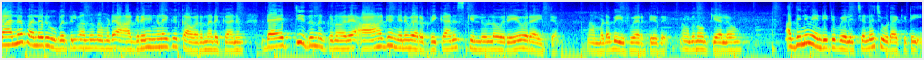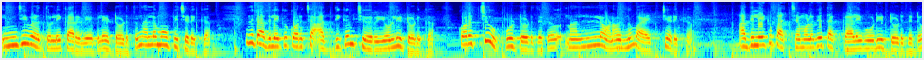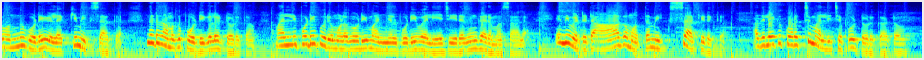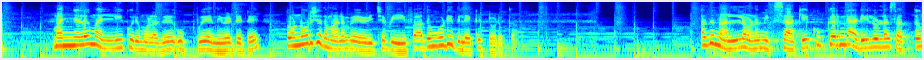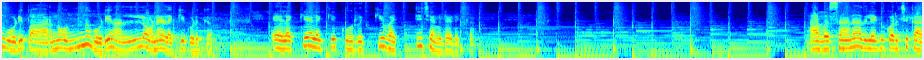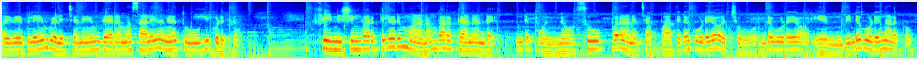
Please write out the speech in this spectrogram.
പല പല രൂപത്തിൽ വന്ന് നമ്മുടെ ആഗ്രഹങ്ങളെയൊക്കെ കവർന്നെടുക്കാനും ഡയറ്റ് ചെയ്ത് നിൽക്കണവരെ ആകെ അങ്ങനെ വിറപ്പിക്കാനും സ്കില്ലുള്ള ഒരേ ഒരു ഐറ്റം നമ്മുടെ ബീഫ് വരട്ടിയത്. നമുക്ക് നോക്കിയാലോ? അതിന് വേണ്ടിയിട്ട് വെളിച്ചെണ്ണ ചൂടാക്കിയിട്ട് ഇഞ്ചി വെളുത്തുള്ളി കറിവേപ്പില ഇട്ട് കൊടുത്ത് നല്ല മൂപ്പിച്ചെടുക്കുക. എന്നിട്ട് അതിലേക്ക് കുറച്ച് അധികം ചെറിയുള്ളി ഇട്ട് കൊടുക്കുക. കുറച്ച് ഉപ്പ് ഇട്ട് കൊടുത്തിട്ട് നല്ലോണം ഒന്ന് വഴറ്റിയെടുക്കുക. അതിലേക്ക് പച്ചമുളക് തക്കാളി കൂടി ഇട്ട് കൊടുത്തിട്ട് ഒന്നുകൂടി ഇളക്കി മിക്സ് ആക്കുക. എന്നിട്ട് നമുക്ക് പൊടികൾ ഇട്ട് കൊടുക്കാം. മല്ലിപ്പൊടി കുരുമുളക് പൊടി മഞ്ഞൾപ്പൊടി വലിയ ജീരകം ഗരം മസാല എന്നിവ ഇട്ടിട്ട് ആകെ മൊത്തം മിക്സ് ആക്കി എടുക്കുക. അതിലേക്ക് കുറച്ച് മല്ലിച്ചപ്പ് ഇട്ട് കൊടുക്കുക കേട്ടോ. മഞ്ഞൾ മല്ലി കുരുമുളക് ഉപ്പ് എന്നിവ ഇട്ടിട്ട് തൊണ്ണൂറ് ശതമാനം വേവിച്ച ബീഫ് അതും കൂടി ഇതിലേക്ക് ഇട്ട് കൊടുക്കുക. അത് നല്ലോണം മിക്സാക്കി കുക്കറിന്റെ അടിയിലുള്ള സത്തും കൂടി പാർന്ന് ഒന്നുകൂടി നല്ലോണം ഇളക്കി കൊടുക്കുക. ഇളക്കി ഇളക്കി കുറുക്കി വറ്റിച്ചങ്ങോട്ട് എടുക്കുക അവസാനം അതിലേക്ക് കുറച്ച് കറിവേപ്പിലയും വെളിച്ചെണ്ണയും ഗരം മസാലയും അങ്ങനെ തൂകി കൊടുക്കുക. ഫിനിഷിംഗ് വർക്കിൽ ഒരു മണം പറക്കാനുണ്ട്. എന്റെ പൊന്നോ സൂപ്പറാണ് ചപ്പാത്തിയുടെ കൂടെയോ ചോറിന്റെ കൂടെയോ എന്തിന്റെ കൂടെയും നടക്കും.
